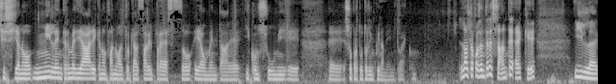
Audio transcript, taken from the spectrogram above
ci siano mille intermediari che non fanno altro che alzare il prezzo e aumentare i consumi e eh, soprattutto l'inquinamento. Ecco. L'altra cosa interessante è che il,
